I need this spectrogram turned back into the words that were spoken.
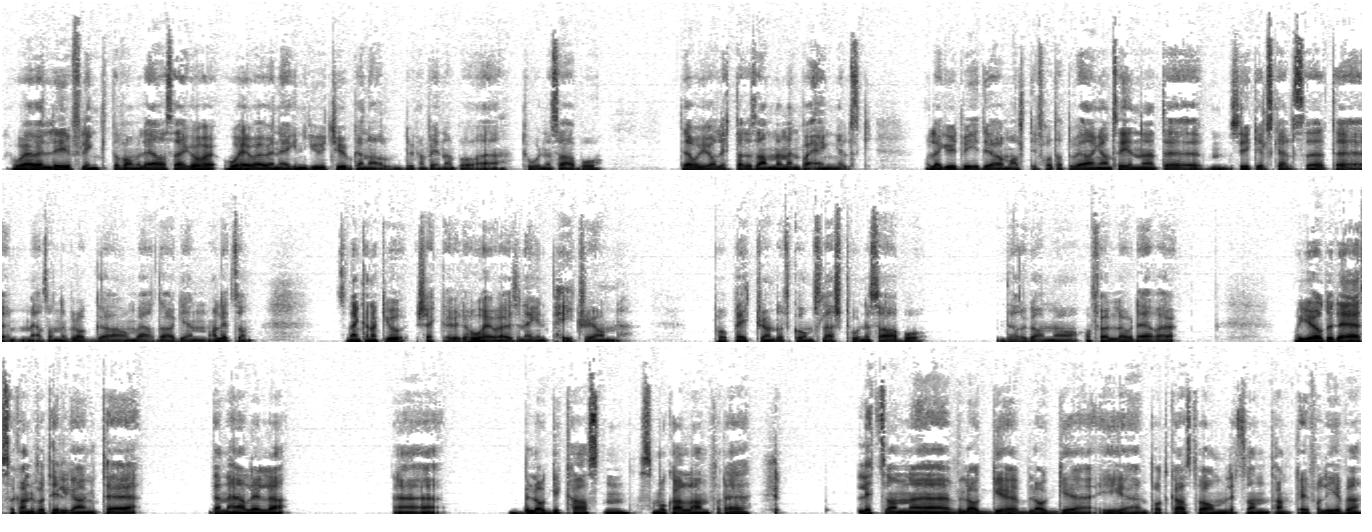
hun er veldig flink til å formulere seg, og hun har jo en egen YouTube-kanal du kan finne på uh, Tone Sabro, der hun gjør litt av det samme, men på engelsk. Og legger ut videoer om alt fra tatoveringene sine til mm, psykisk helse, til mer sånne vlogger om hverdagen og litt sånn. Så den kan dere jo sjekke ut. Hun har jo sin egen Patrion på patrion.com slash Tone Sabro, der det går an å, å følge henne der òg. Og gjør du det, så kan du få tilgang til denne her lille eh, bloggcasten, som hun kaller den, for det er litt sånn eh, vlogg, blogg i eh, podkastform, litt sånn tanker for livet,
